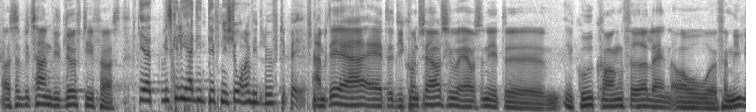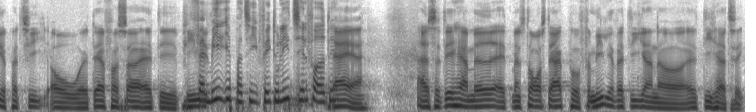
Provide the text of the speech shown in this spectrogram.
Og så vi tager en vidtløftig først. Ja, vi skal lige have din definition af dit løfte bagefter. Jamen det er, at de konservative er jo sådan et, øh, et gud, konge, fædreland og øh, familieparti, og øh, derfor så er det pinligt. Familieparti, fik du lige tilføjet det? Ja, ja. Altså det her med, at man står stærkt på familieværdierne og øh, de her ting.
